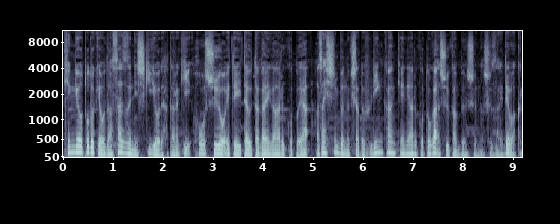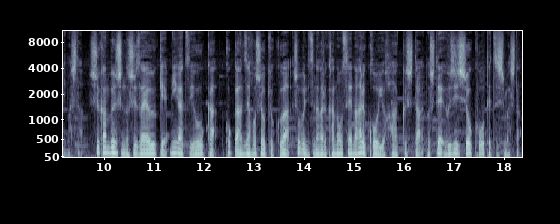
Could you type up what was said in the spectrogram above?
兼業届を出さずに私企業で働き報酬を得ていた疑いがあることや朝日新聞の記者と不倫関係にあることが週刊文春の取材で分かりました。週刊文春の取材を受けけ2月8日、国家安全保障局は処分につながる可能性のある行為を把握したとして藤井氏を更迭しました。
